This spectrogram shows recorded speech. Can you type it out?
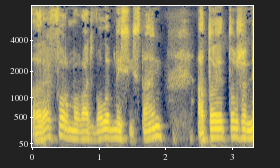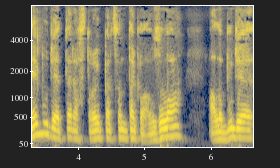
reformovať volebný systém a to je to, že nebude teraz 3% klauzula, ale bude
